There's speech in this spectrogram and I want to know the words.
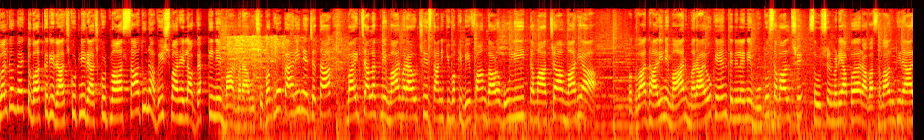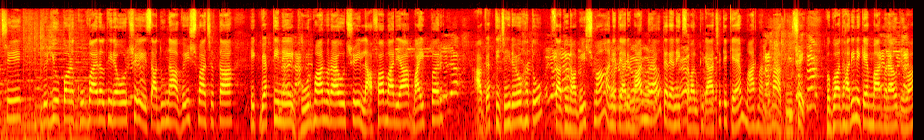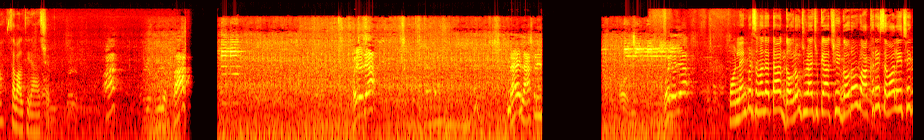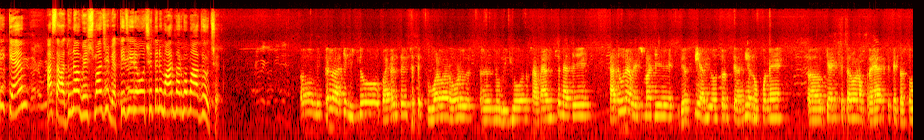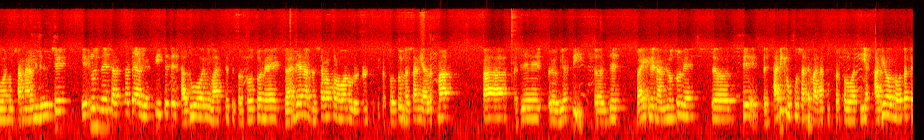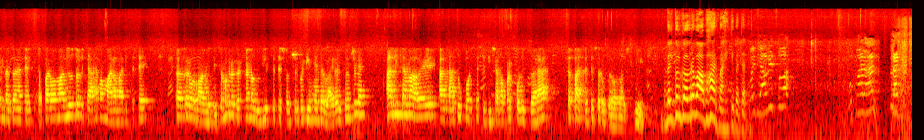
Welcome back તો વાત કરીએ રાજકોટની. રાજકોટમાં સાધુના વેશમાં રહેલા વ્યક્તિને માર મરાયો છે. ભગવો પહેરીને જતા બાઇક ચાલકને માર મરાયો છે. સ્થાનિક યુવકે બેફામ ગાળો બોલી તમાચા માર્યા. ભગવા ધારીને માર મરાયો કેમ? તેને લઈને મોટો સવાલ છે. સોશિયલ મીડિયા પર આવા સવાલ ઉઠી રહ્યા છે. વીડિયો પણ ખૂબ વાયરલ થઈ રહ્યો છે. સાધુના વેશમાં જતા એક વ્યક્તિને ઢોર માર મરાયો છે. લાફા માર્યા બાઇક પર. આ વ્યક્તિ જઈ રહ્યો હતો સાધુના વેશમાં અને ત્યારે માર મરાયો, ત્યારે અનેક સવાલ ઉઠી રહ્યા છે કે કેમ માર મારવામાં આવ્યું છે. ભગવાધારીને કેમ માર મરાયો તેવા સવાલ થઈ રહ્યા છે. લાકડી ભયો જા ઓનલાઈન પર સંવાદદાતા ગૌરવ જોડા ચુક્યા છે. ગૌરવ, આખરે સવાલ એ છે કે કેમ આ સાધુના વેશમાં જે વ્યક્તિ જઈ રહ્યો છે તેને માર મારવામાં આવ્યો છે? મિત્તલ આજે વીડિયો વાયરલ થયો છે તે સુવાળવા રોડ નો વીડિયો સામે આવ્યું છે ને આજે સાધુના વેશમાં જે વ્યક્તિ આવ્યો હતો તે અન્ય લોકોને ક્યાંક છેતરવાનો પ્રયાસ છે તે કરતો હોવાનું સામે આવી રહ્યું છે. એટલું જ નહીં, સાથે સાથે આ વ્યક્તિ છે તે સાધુ હોવાની વાત છે તે કરતો હતો અને ગાંજાના નશામાં પણ હોવાનું રટણ છે તે કરતો હતો. નશાની હાલતમાં આ જે વ્યક્તિ જે બાઇક લઈને આવ્યો હતો ને તે સ્થાનિક લોકો સાથે માથાકૂટ કરતો હોવાથી આગેવાનો હતા તેમના દ્વારા તેમને તપારવામાં આવ્યો હતો અને ત્યારમાં મારામારી સાથે કરવામાં આવી હતી. સમગ્ર ઘટનાનો વીડિયો છે તે સોશિયલ મીડિયાની અંદર વાયરલ થયો છે ને આ દિશામાં હવે આ સાધુ કોર્ટ છે તે દિશામાં પણ પોલીસ દ્વારા તપાસ છે શરૂ કરવામાં આવશે છે. બિલકુલ ગૌરવ આભાર માહિતી બદલ. આવી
